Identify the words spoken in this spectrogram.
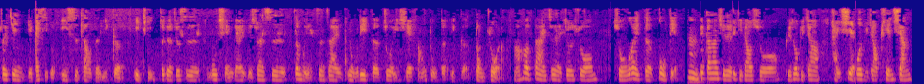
最近也开始有意识到的一个议题。这个就是目前应该也算是政府也正在努力的做一些防堵的一个动作了。然后再这个就是说。所谓的布点，嗯，因为刚刚其实也提到说，比如说比较海线或者比较偏乡，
